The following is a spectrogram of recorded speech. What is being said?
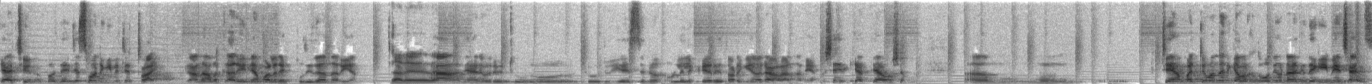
ക്യാച്ച് ചെയ്തു. അപ്പൊ they just want give it a try കാരണം അവർക്കറിയാം ഞാൻ വളരെ പുതിയതാണെന്ന് അറിയാം അതെ അതെ. ഞാൻ ഒരു ടു ടു ടു ഇയേഴ്സിന് ഉള്ളിൽ കയറി തുടങ്ങിയ ഒരാളാണെന്ന് അറിയാം പക്ഷെ എനിക്ക് അത്യാവശ്യം ചെയ്യാൻ പറ്റുമെന്ന് എനിക്ക് അവർക്ക് തോന്നിയുണ്ടാക്കി എ ചാൻസ്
